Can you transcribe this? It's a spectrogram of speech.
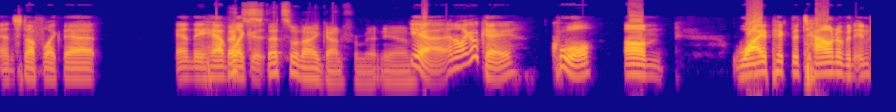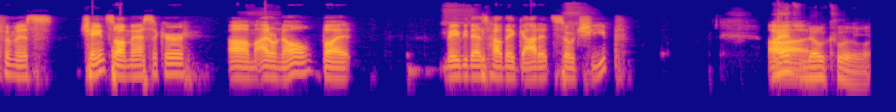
and stuff like that. And they have That's like a that's what I got from it. Yeah. yeah, and I'm like, okay, cool. Um, why pick the town of an infamous chainsaw massacre? Um, I don't know, but maybe that's how they got it so cheap. I Uh, have no clue.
